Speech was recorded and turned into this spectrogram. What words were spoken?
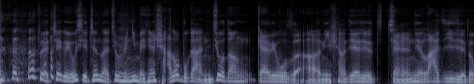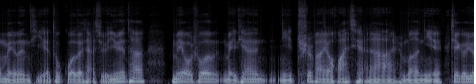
对，这个游戏真的就是你每天啥都不干，你就当街溜子啊，你上街去捡人家垃圾去都没问题，都过得下去，因为它没有说每天你吃饭要花钱啊，什么你这个月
